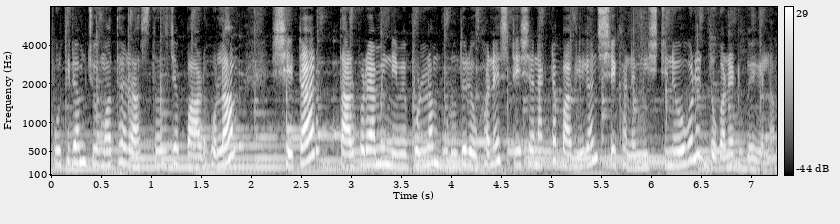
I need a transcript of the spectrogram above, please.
প্রতিরাম চৌমাথার রাস্তা যে পার হলাম সেটার তারপরে আমি নেমে পড়লাম বুনুদের ওখানে স্টেশন একটা পাগলিগঞ্জ সেখানে মিষ্টি নেব বলে দোকানে ঢুকে গেলাম।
